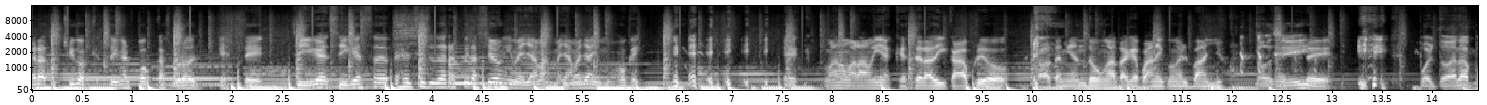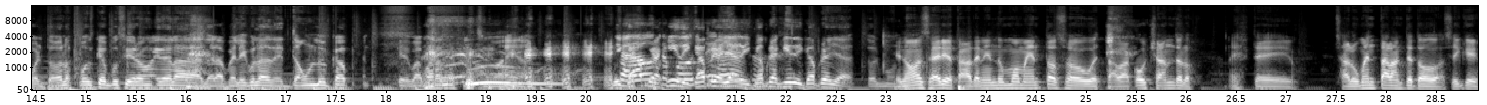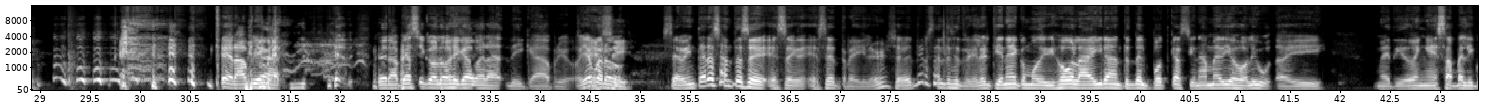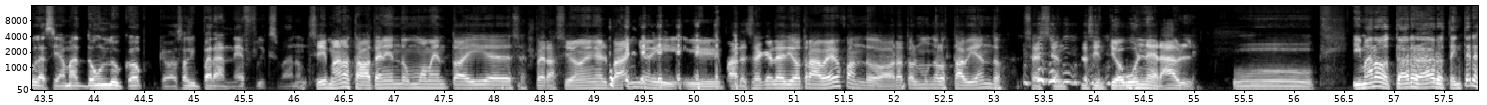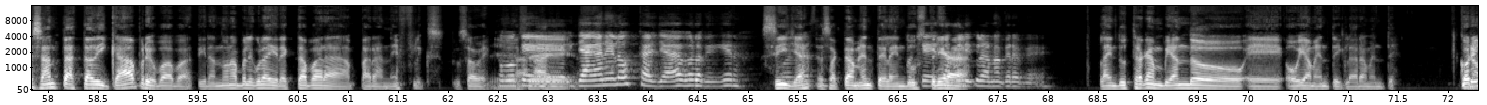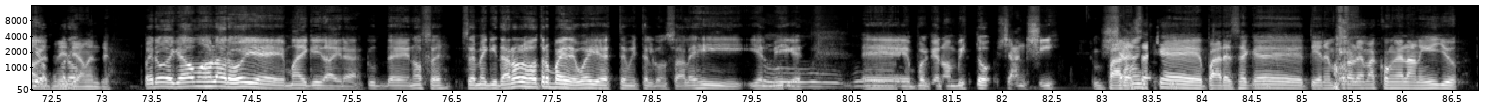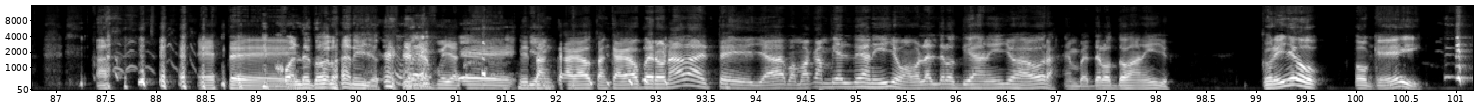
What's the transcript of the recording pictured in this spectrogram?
Espérate, chicos, que estoy en el podcast, brother. Este, sigue, sigue ese ejercicio de respiración y me llama, me llama ya mismo, ok. Bueno, mala mía, es que ese era DiCaprio, estaba teniendo un ataque de pánico en el baño. Oh, sí. Este, por, toda la, por todos los posts que pusieron hoy de la, de la película de Don't Look Up, que va para Netflix, me imagino. DiCaprio aquí, DiCaprio allá. DiCaprio aquí, DiCaprio allá. Todo el mundo. no, en serio, estaba teniendo un momento, so, estaba coachándolo. Este, salud mental ante todo, así que Terapia, terapia psicológica para DiCaprio. Oye, eh, pero sí. se ve interesante ese, ese, ese trailer. Se ve interesante ese trailer. Tiene, como dijo Laira antes del podcast, tiene a medio Hollywood ahí metido en esa película. Se llama Don't Look Up, que va a salir para Netflix, mano. Sí, mano, estaba teniendo un momento ahí de desesperación en el baño y, y parece que le dio otra vez cuando ahora todo el mundo lo está viendo. Se sintió vulnerable. Uh, y mano, está raro, está interesante hasta DiCaprio, papá, tirando una película directa para, para Netflix, tú sabes. Como Ya, que eh. ya gané el Oscar, ya hago lo que quiera. Sí, ya, así. exactamente. La esa industria, película no creo que. la industria cambiando, eh, obviamente y claramente. Corillo, No, definitivamente. pero ¿de qué vamos a hablar hoy, eh, Mike y Daira? Usted- no sé, se me quitaron los otros, by the way, este, Mr. González y, y el Miguel, Uh, uh, eh, porque no han visto Shang-Chi. Parece que, parece que tienen problemas con el anillo. Ah. Este. ¿Cuál de todos los anillos? Pues ya- Eh, están cagados, están cagados. Pero nada, este, ya vamos a cambiar de anillo. Vamos a hablar de los 10 anillos ahora, en vez de los dos anillos. Corillo, ok.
